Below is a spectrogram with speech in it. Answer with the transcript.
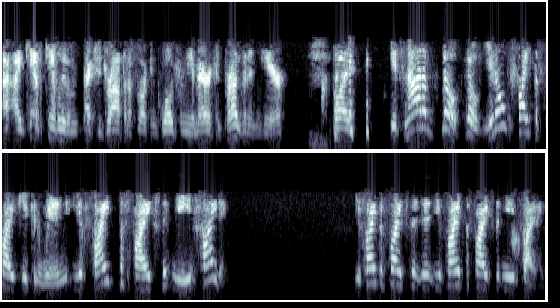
I, I can't can't believe I'm actually dropping a fucking quote from the American president here, but it's not a no no. You don't fight the fights you can win. You fight the fights that need fighting. You fight the fights that you fight the fights that need fighting.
